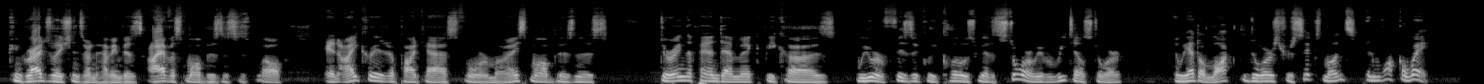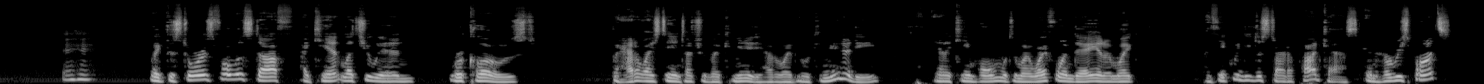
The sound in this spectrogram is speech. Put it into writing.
congratulations on having business. I have a small business as well, and I created a podcast for my small business during the pandemic because we were physically closed. We had a store, we have a retail store, and we had to lock the doors for six months and walk away. Mm-hmm. Like the store is full of stuff. I can't let you in. We're closed. But how do I stay in touch with my community? How do I build a community? And I came home to my wife one day and I'm like, I think we need to start a podcast. And her response,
